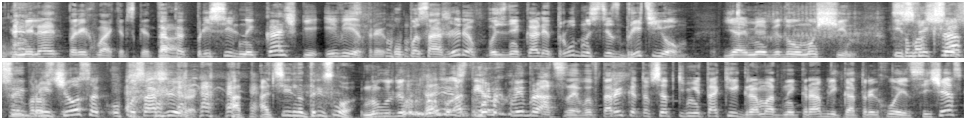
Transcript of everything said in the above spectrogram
умиляет парикмахерская. Так Так. как при сильной качке и ветре у пассажиров возникали трудности с бритьем. Я имею в виду у мужчин. И с Сумасшедшие фиксацией просто. причесок у пассажирок. От, от сильно трясло. Ну, ну, Конечно. во-первых, вибрация. Во-вторых, это все-таки не такие громадные корабли, которые ходят сейчас.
